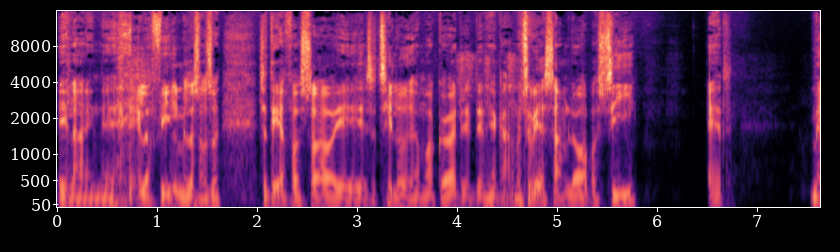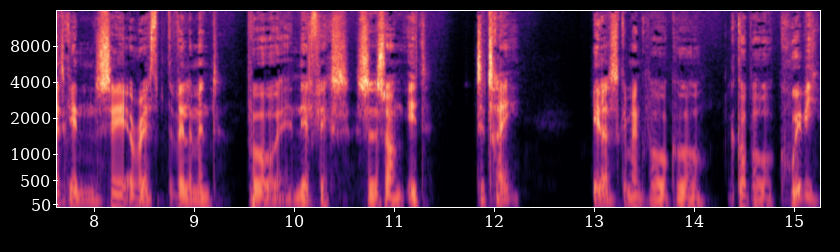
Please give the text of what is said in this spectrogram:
eller, en, øh, eller film eller sådan noget. Så, så derfor så, øh, så tillod jeg mig at gøre det den her gang. Men så vil jeg samle op og sige, at man skal enten se Arrested Development på øh, Netflix sæson 1 til 3, eller skal man gå, gå, gå på Quibi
